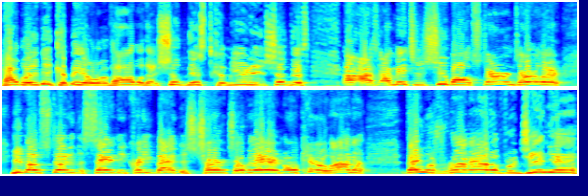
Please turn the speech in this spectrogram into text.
I believe it could be a revival that shook this community. It shook this. I, I, I mentioned Shubal Stearns earlier. You go study the Sandy Creek Baptist Church over there in North Carolina. They was run out of Virginia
